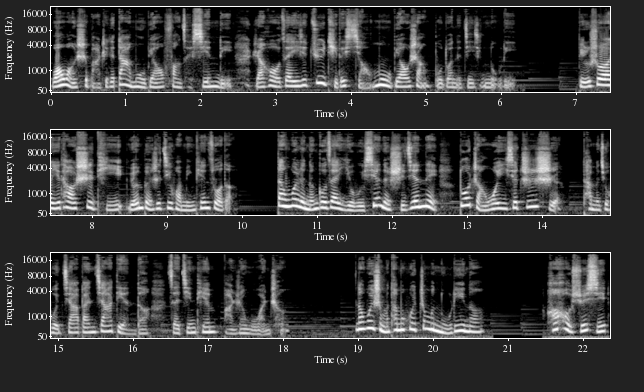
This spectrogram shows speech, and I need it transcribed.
往往是把这个大目标放在心里，然后在一些具体的小目标上不断的进行努力。比如说，一套试题原本是计划明天做的，但为了能够在有限的时间内多掌握一些知识，他们就会加班加点的在今天把任务完成。那为什么他们会这么努力呢？好好学习，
